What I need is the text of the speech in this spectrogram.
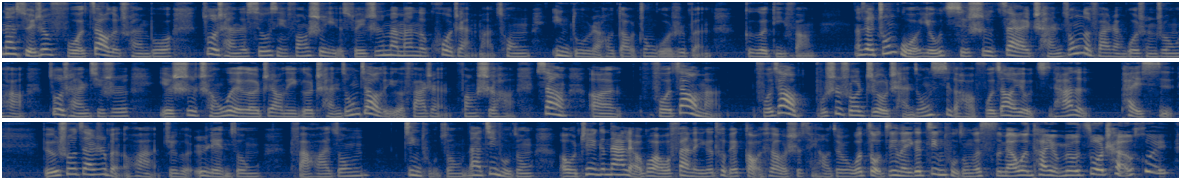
那随着佛教的传播，坐禅的修行方式也随之慢慢的扩展嘛，从印度然后到中国、日本各个地方。那在中国，尤其是在禅宗的发展过程中哈，坐禅其实也是成为了这样的一个禅宗教的一个发展方式哈。像呃佛教嘛，佛教不是说只有禅宗系的哈，佛教也有其他的派系。比如说，在日本的话，这个日莲宗、法华宗、净土宗。那净土宗，哦，我之前跟大家聊过啊，我犯了一个特别搞笑的事情哈，就是我走进了一个净土宗的寺庙，问他有没有坐禅会。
